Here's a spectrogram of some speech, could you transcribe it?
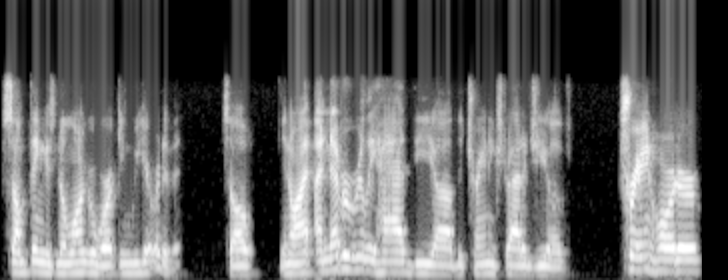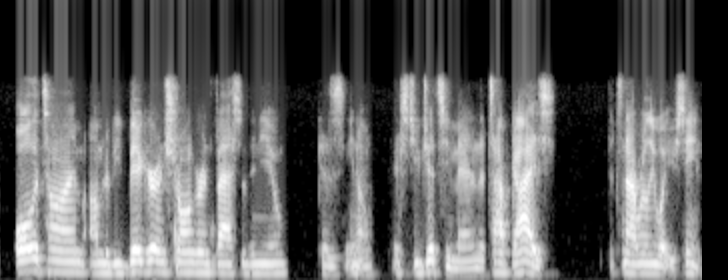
something is no longer working, we get rid of it. So, you know, I, I never really had the uh, the training strategy of train harder all the time. I'm gonna be bigger and stronger and faster than you because you know it's jujitsu, man. And the top guys, it's not really what you're seeing.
